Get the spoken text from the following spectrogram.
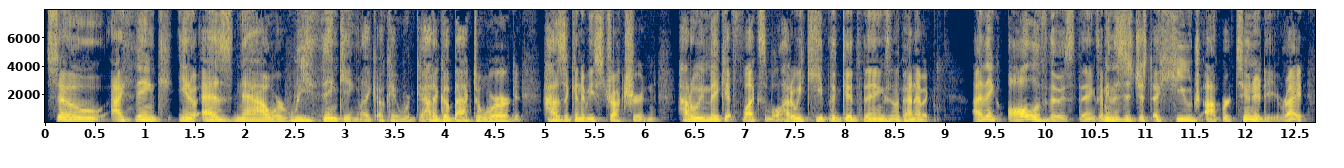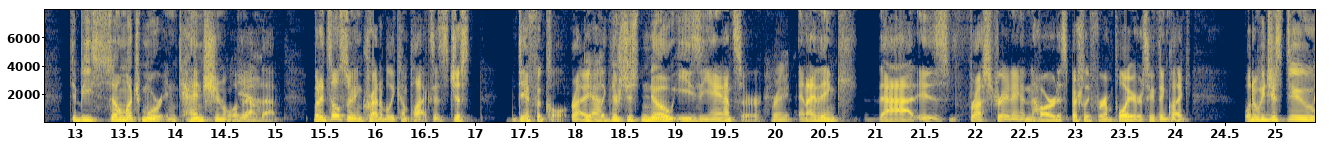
So I think, you know, as now we're rethinking, like, okay, we've got to go back to work. And How's it going to be structured? And how do we make it flexible? How do we keep the good things in the pandemic? I think all of those things, I mean, this is just a huge opportunity, right? To be so much more intentional about yeah. that. But it's also incredibly complex. It's just difficult, right? Yeah. Like there's just no easy answer. Right. And I think that is frustrating and hard, especially for employers who think like, what do we just do?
